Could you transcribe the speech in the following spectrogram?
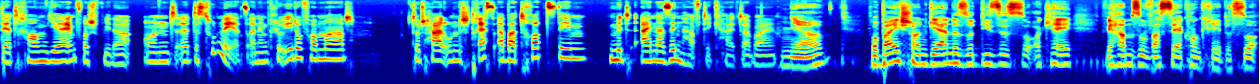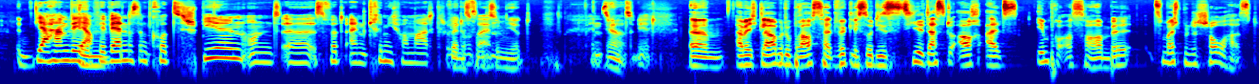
Der Traum jeder Infospieler. Und äh, das tun wir jetzt an dem Cluedo-Format. Total ohne Stress, aber trotzdem mit einer Sinnhaftigkeit dabei. Ja. Wobei ich schon gerne so dieses, so, okay, wir haben so was sehr Konkretes. So, Ja, haben wir ja auch. Wir werden das im Kurz spielen und äh, es wird ein Krimi-Format wenn es sein, funktioniert. wenn es Ja. funktioniert. Ähm, aber ich glaube, du brauchst halt wirklich so dieses Ziel, dass du auch als Impro-Ensemble zum Beispiel eine Show hast.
